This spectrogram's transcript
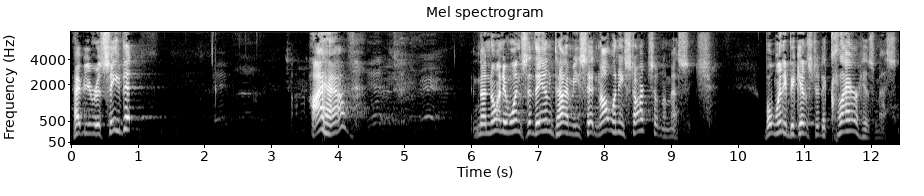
Have you received it? I have. And the anointed ones at the end time, he said, not when he starts on the message, but when he begins to declare his message.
